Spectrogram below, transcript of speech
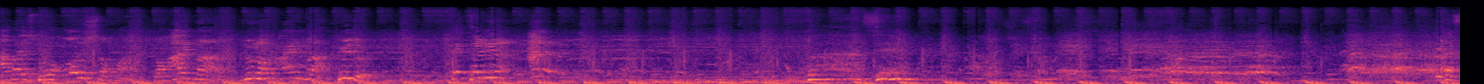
Aber ich brauche euch noch mal. Noch einmal. Nur noch einmal. Bitte. Hier. Alle. Wahnsinn. Geht das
